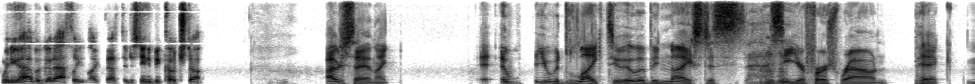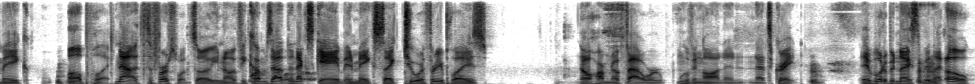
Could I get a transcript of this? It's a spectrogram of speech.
when you have a good athlete like that, they just need to be coached up. I was just saying, like, it, it- you would like to. It would be nice to s- mm-hmm. see your first round pick make mm-hmm. a play. Now it's the first one, so you know if he comes out the next game and makes like two or three plays, no harm, no foul. We're moving on, and that's great. Mm. It would have been nice to be mm-hmm. like, oh,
